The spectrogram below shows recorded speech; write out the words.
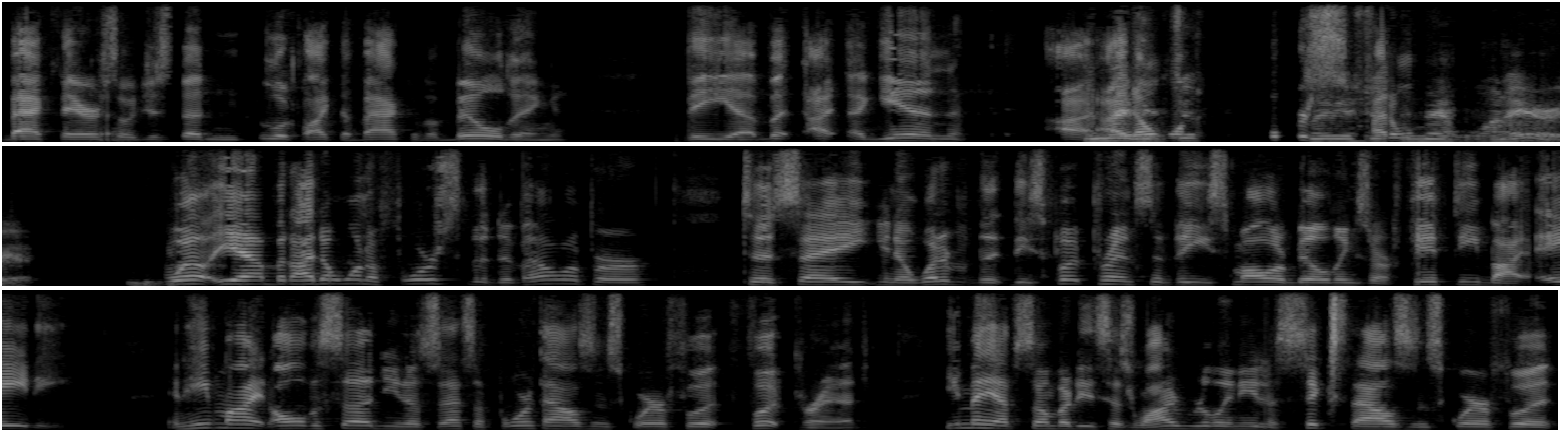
back there, so it just doesn't look like the back of a building. The, uh, but I, again, I, I don't want just- to Maybe it's force, I just in don't, that one area. well, yeah, but I don't want to force the developer to say, you know, whatever the, these footprints of these smaller buildings are 50 by 80. And he might all of a sudden, you know, so that's a 4,000 square foot footprint. He may have somebody that says, well, I really need a 6,000 square foot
